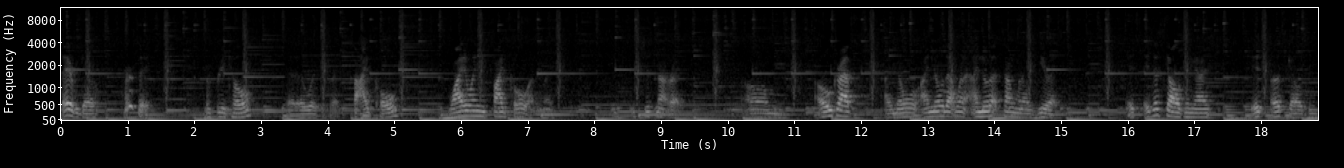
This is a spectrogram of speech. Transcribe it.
There we go. Perfect. For free coal. Uh, what's that? Five coal? Why do I need five coal on my? It's, it's just not right. Um. Oh crap! I know. I know that one. I know that sound when I hear it. It's it's a skeleton, guys. It's a skeleton.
